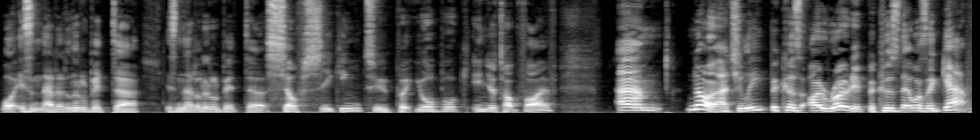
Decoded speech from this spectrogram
well, isn't that a little bit uh, isn't that a little bit uh, self-seeking to put your book in your top five? Um, no, actually, because I wrote it because there was a gap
